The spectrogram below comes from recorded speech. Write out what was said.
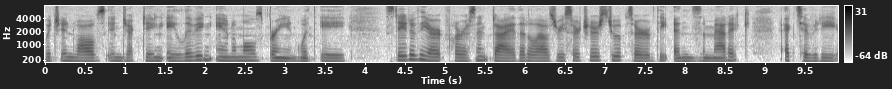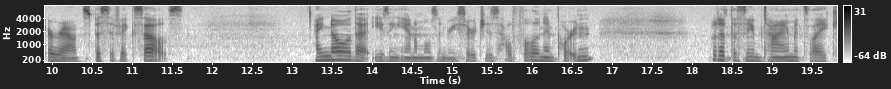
which involves injecting a living animal's brain with a state of the art fluorescent dye that allows researchers to observe the enzymatic activity around specific cells. I know that using animals in research is helpful and important, but at the same time, it's like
